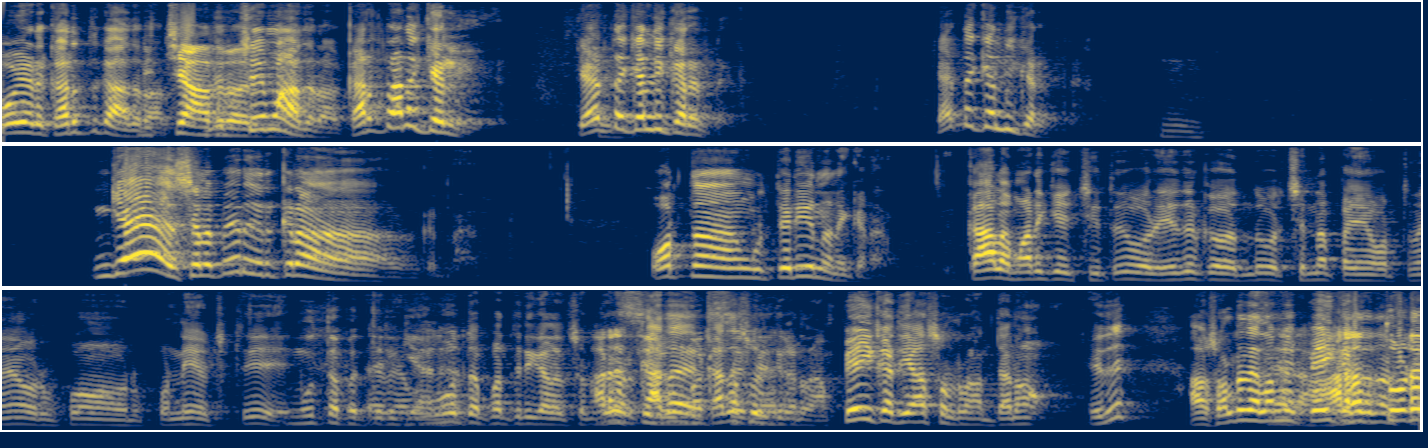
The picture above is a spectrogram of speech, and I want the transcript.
ஓவியோட கருத்துக்கு ஆதரவா நிச்சயம் ஆதரவா கரெக்டான கேள்வி. கேட்ட கேள்வி கரெக்ட் கேட்ட கேள்வி கரெக்ட். இங்க சில பேர் இருக்கிறான் ஒருத்தன் உங்களுக்கு தெரியும் நினைக்கிறேன். காலை மடக்கி வச்சுட்டு ஒரு எதிர்க்க வந்து ஒரு சின்ன பையன் ஒருத்தனை ஒரு பொ ஒரு பொண்ணையை வச்சுட்டு மூத்த பத்திரிகையாளர். மூத்த பத்திரிகையாளர் சொல்லி ஒரு அரசியல் கதை கதை. சொல்லிட்டு இருக்கிறான். பேய் கதையா சொல்றான் தினம். இது அவன் சொல்றது எல்லாமே பேய் கதை அறத்தோட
